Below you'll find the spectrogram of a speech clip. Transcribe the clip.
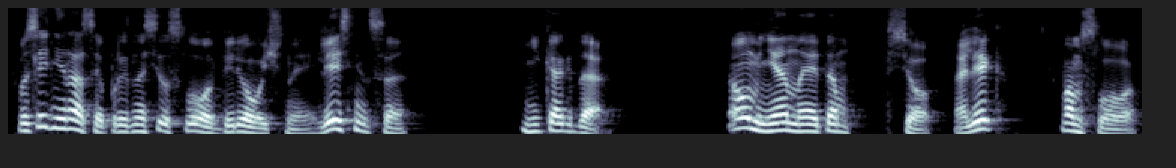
В последний раз я произносил слово «веревочная лестница» никогда. А у меня на этом все. Олег, вам слово.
